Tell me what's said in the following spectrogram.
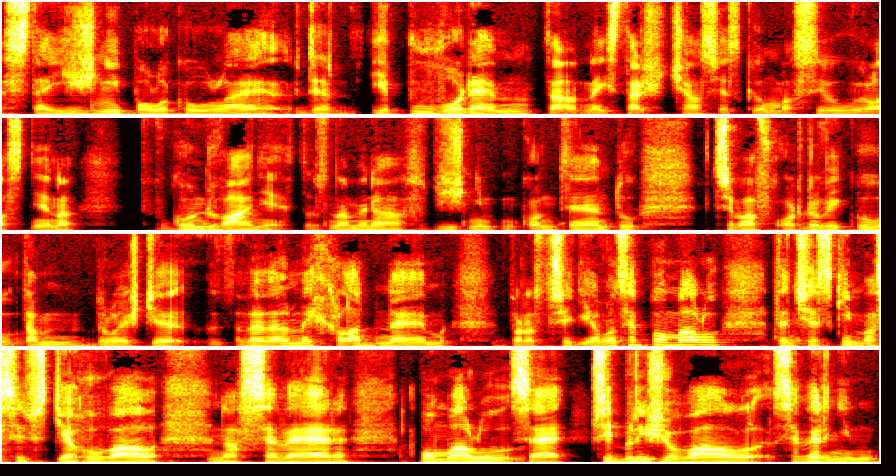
z té jižní polokoule, kde je původem ta nejstarší část českého masivu vlastně na v Gondvaně, to znamená v jižním kontinentu, třeba v Ordoviku, tam bylo ještě ve velmi chladném prostředí. A on se pomalu, ten český masiv stěhoval na sever, pomalu se přibližoval severnímu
